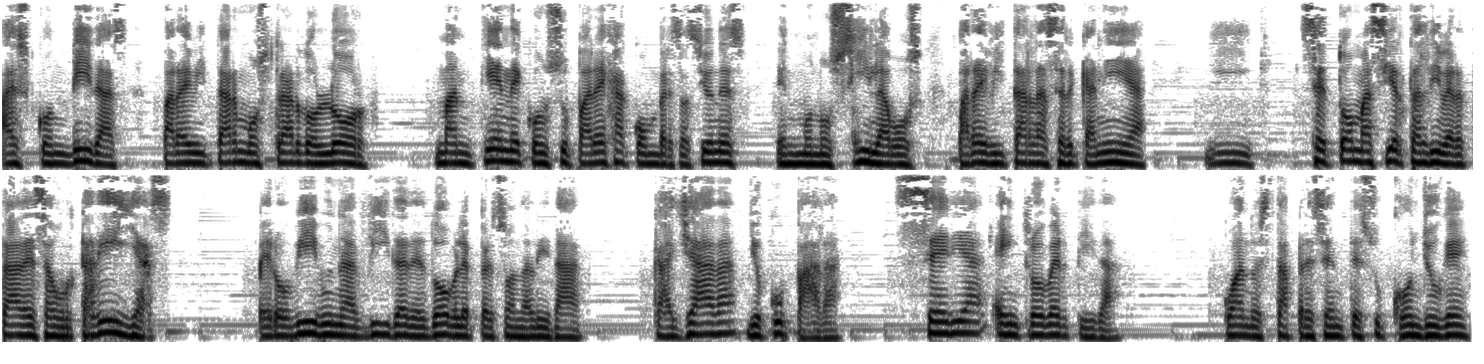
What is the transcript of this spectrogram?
a escondidas para evitar mostrar dolor, mantiene con su pareja conversaciones en monosílabos para evitar la cercanía y se toma ciertas libertades a hurtadillas, pero vive una vida de doble personalidad, callada y ocupada, seria e introvertida, cuando está presente su cónyuge,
